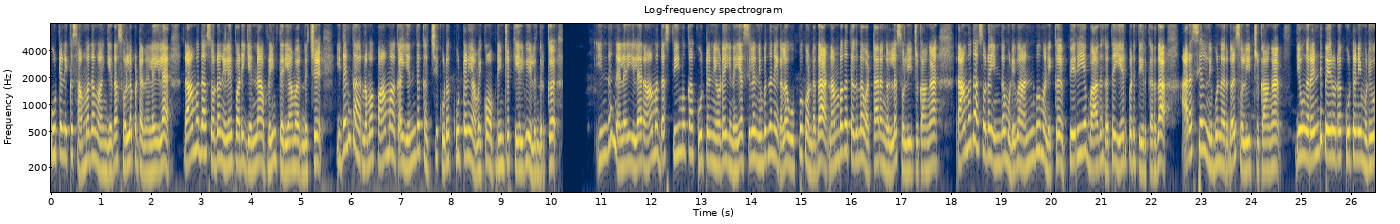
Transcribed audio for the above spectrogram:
கூட்டணிக்கு சம்மதம் வாங்கியதா சொல்லப்பட்ட நிலையில ராமதாஸோட நிலைப்பாடு என்ன அப்படின்னு தெரியாம இருந்துச்சு. இதன் காரணமா பா.ம.க. எந்த கட்சி கூட கூட்டணி அமைக்கும் அப்படின்ற கேள்வி எழுந்திருக்கு. இந்த நிலையில ராமதாஸ் திமுக கூட்டணியோட இணைய சில நிபந்தனைகளை ஒப்புக்கொண்டதா நம்பகத்தகுந்த வட்டாரங்கள்ல சொல்லிட்டு இருக்காங்க. ராமதாஸோட இந்த முடிவு அன்புமணிக்கு பெரிய பாதகத்தை ஏற்படுத்தி இருக்கிறதா அரசியல் நிபுணர்கள் சொல்லிட்டு இருக்காங்க. இவங்க ரெண்டு பேரோட கூட்டணி முடிவு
